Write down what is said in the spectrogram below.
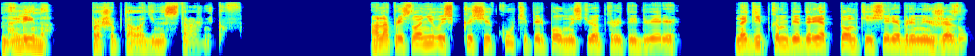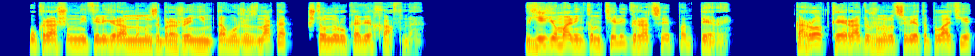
«Налина!» — прошептал один из стражников. Она прислонилась к косяку, теперь полностью открытой двери. На гибком бедре тонкий серебряный жезл, украшенный филигранным изображением того же знака, что на рукаве Хафна. В ее маленьком теле грация пантеры. Короткое радужного цвета платье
